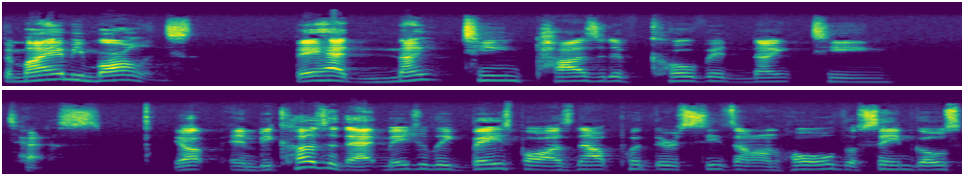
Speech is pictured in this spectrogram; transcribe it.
the Miami Marlins, they had 19 positive COVID 19 tests. Yep. And because of that, Major League Baseball has now put their season on hold. The same goes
